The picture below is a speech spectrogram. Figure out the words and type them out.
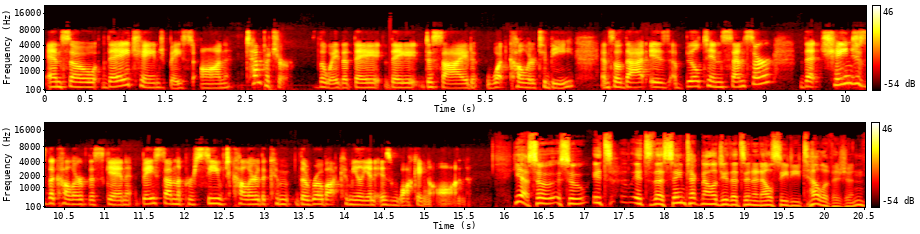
And so they change based on temperature the way that they they decide what color to be and so that is a built-in sensor that changes the color of the skin based on the perceived color the cham- the robot chameleon is walking on Yeah, so so it's it's the same technology that's in an LCD television,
